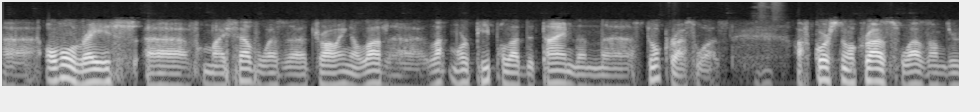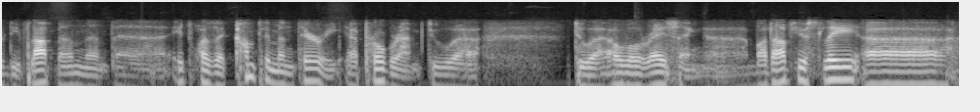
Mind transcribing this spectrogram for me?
uh, oval race uh, for myself was uh, drawing a lot, a lot more people at the time than uh, snowcross was. Of course, snowcross was under development, and uh, it was a complementary uh, program to uh, to uh, oval racing. Uh, but obviously, uh,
